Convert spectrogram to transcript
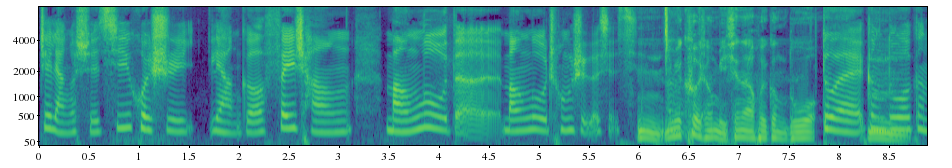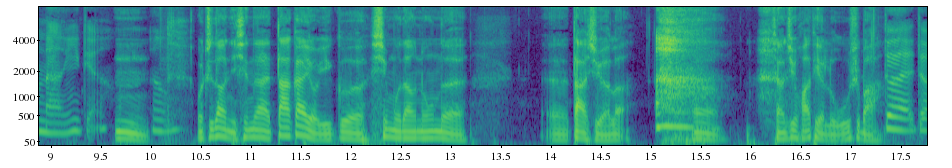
这两个学期会是两个非常忙碌的、忙碌充实的学期。嗯，因为课程比现在会更多，对，更多更难一点。嗯嗯，我知道你现在大概有一个心目当中的呃大学了，嗯。想去滑铁卢是吧？对对，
